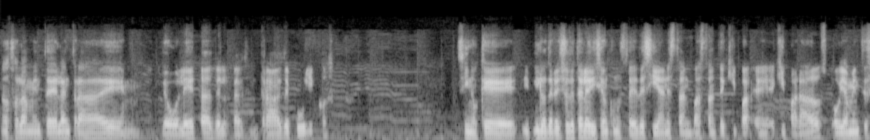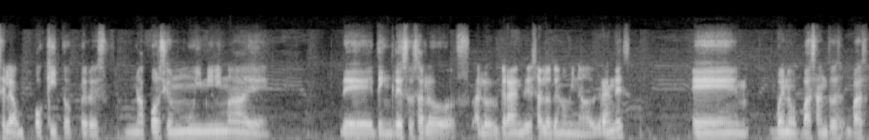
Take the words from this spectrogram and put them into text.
no solamente de la entrada de, de boletas, de las entradas de públicos, sino que y, los derechos de televisión, como ustedes decían, están bastante equipa- eh, equiparados. Obviamente se le da un poquito, pero es una porción muy mínima de, de, de ingresos a los, a los grandes, a los denominados grandes. Eh, bueno, basando, bas-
